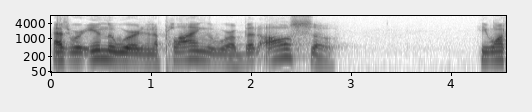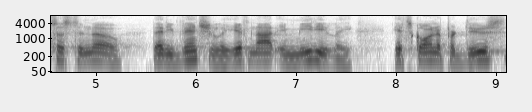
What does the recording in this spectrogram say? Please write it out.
as we're in the Word and applying the Word. But also, He wants us to know that eventually, if not immediately, it's going to produce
